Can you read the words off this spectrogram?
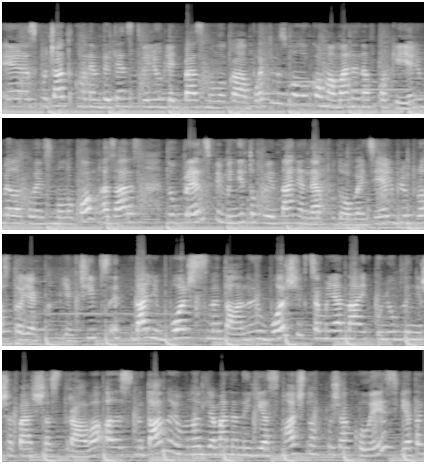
Е, Спочатку вони в дитинстві люблять без молока, а потім з молоком. А в мене навпаки. Я любила колись з молоком, а зараз, ну в принципі, мені то поєднання не подобається. Я люблю просто як, як чіпси. Далі борщ з сметаною. Борщик це моя найулюбленіша перша страва, але з сметаною воно для мене не є смачно, хоча колись я так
